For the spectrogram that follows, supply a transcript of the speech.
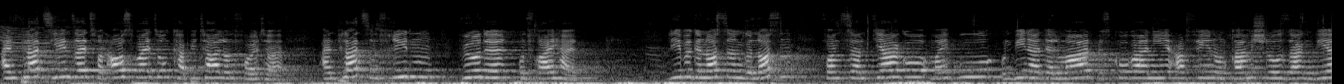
Ein Platz jenseits von Ausbeutung, Kapital und Folter. Ein Platz in Frieden, Würde und Freiheit. Liebe Genossinnen und Genossen, von Santiago, Maipú und Vina del Mar bis Kobani, Afrin und Kamishlo sagen wir,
